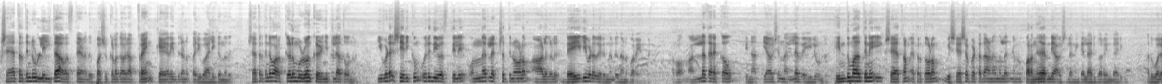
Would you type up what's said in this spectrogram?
ക്ഷേത്രത്തിന്റെ ഉള്ളിലത്തെ അവസ്ഥയാണിത്. പശുക്കളൊക്കെ അവർ അത്രയും കെയർ ചെയ്തിട്ടാണ് പരിപാലിക്കുന്നത്. ക്ഷേത്രത്തിന്റെ വർക്കുകൾ മുഴുവൻ കഴിഞ്ഞിട്ടില്ല തോന്നുന്നു. ഇവിടെ ശരിക്കും ഒരു ദിവസത്തിൽ ഒന്നര ലക്ഷത്തിനോളം ആളുകൾ ഡെയിലി ഇവിടെ വരുന്നുണ്ട് എന്നാണ് പറയുന്നത്. അപ്പോൾ നല്ല തിരക്കാവും പിന്നെ അത്യാവശ്യം നല്ല വെയിലുമുണ്ട് ഹിന്ദു മതത്തിന് ഈ ക്ഷേത്രം എത്രത്തോളം വിശേഷപ്പെട്ടതാണ് എന്നുള്ളത് നമ്മൾ പറഞ്ഞു തരേണ്ട ആവശ്യമില്ല. നിങ്ങൾക്ക് എല്ലാവർക്കും അറിയുന്നതായിരിക്കും അതുപോലെ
